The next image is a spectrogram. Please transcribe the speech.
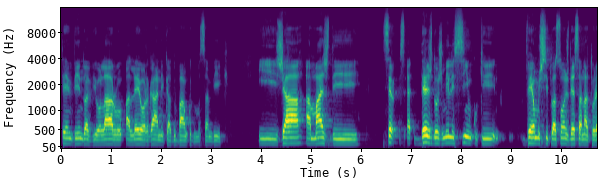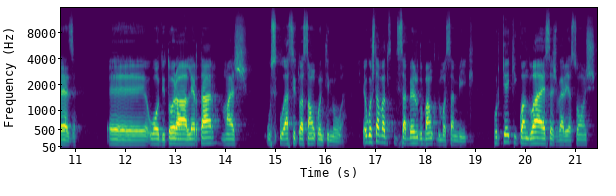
tem vindo a violar a lei orgânica do Banco de Moçambique. E já há mais de. desde 2005 que vemos situações dessa natureza. É, o auditor a alertar, mas a situação continua. Eu gostava de saber do Banco de Moçambique por que, que quando há essas variações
